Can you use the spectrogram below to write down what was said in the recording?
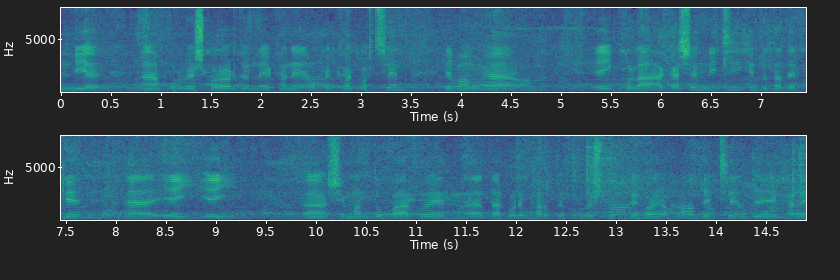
ইন্ডিয়ায় প্রবেশ করার জন্য এখানে অপেক্ষা করছেন এবং এই খোলা আকাশের নিচেই কিন্তু তাদেরকে এই এই সীমান্ত পার হয়ে তারপরে ভারতে প্রবেশ করতে হয়। আপনারা দেখছেন যে এখানে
